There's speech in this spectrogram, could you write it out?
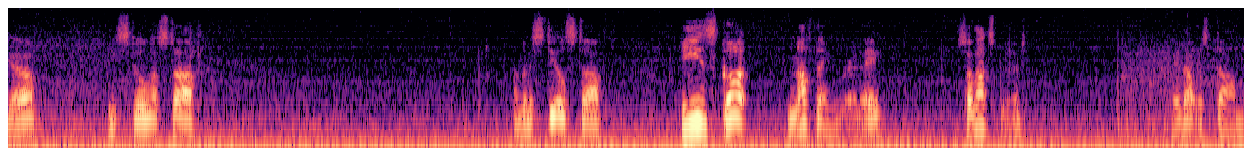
We go. He's still got stuff. I'm gonna steal stuff. He's got nothing, really. So that's good. Okay, that was dumb.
